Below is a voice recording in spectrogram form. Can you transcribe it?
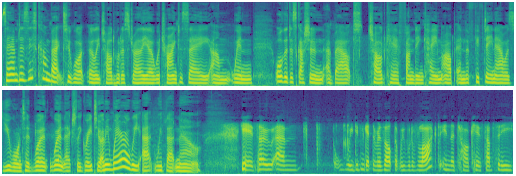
Sam, does this come back to what Early Childhood Australia were trying to say um, when all the discussion about childcare funding came up and the 15 hours you wanted weren't, weren't actually agreed to? I mean, where are we at with that now? Yeah, so um, we didn't get the result that we would have liked in the childcare subsidy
